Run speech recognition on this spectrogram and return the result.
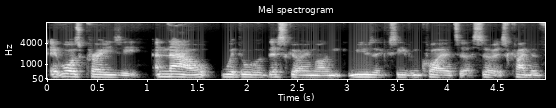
it was crazy. And now with all of this going on, music's even quieter. So it's kind of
